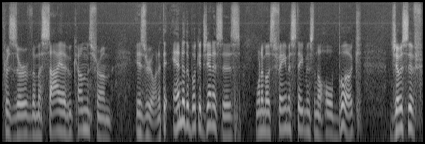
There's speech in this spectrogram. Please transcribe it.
preserve the Messiah who comes from Israel. And at the end of the book of Genesis, one of the most famous statements in the whole book, Joseph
